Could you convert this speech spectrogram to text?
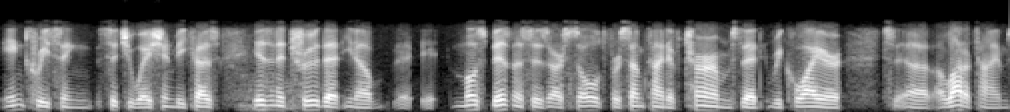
increasing situation because isn't it true that you know it, most businesses are sold for some kind of terms that require uh, a lot of times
